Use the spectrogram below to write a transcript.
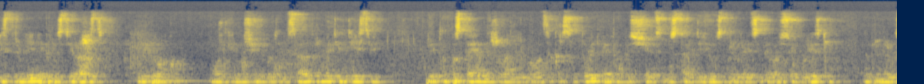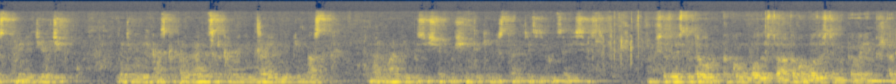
И стремление принести радость ребенку? Может ли мужчина быть инициатором этих действий? При этом постоянное желание любоваться красотой, для этого посещаются места, где юность проявляет себя во всем блеске, например, выступления девочек в латиноамериканской программе «Цирковые номера юных гимнасток». Нормально ли посещать мужчин такие места, где здесь будет зависимость? Ну, Все зависит от того, к какому возрасту, о каком возрасте мы говорим. Что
